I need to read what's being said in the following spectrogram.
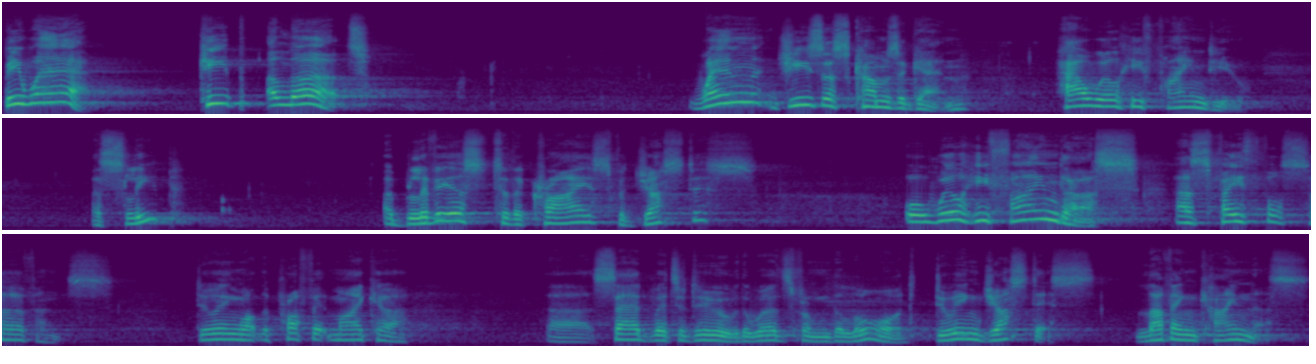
beware, keep alert. When Jesus comes again, how will he find you? Asleep? Oblivious to the cries for justice? Or will he find us? as faithful servants, doing what the prophet Micah uh, said we're to do, the words from the Lord, doing justice, loving kindness,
